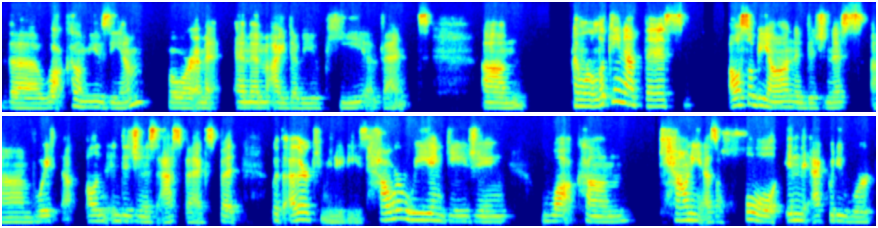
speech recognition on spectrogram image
the Whatcom Museum for an MMIWP event. Um, and we're looking at this also beyond Indigenous um, voice, all Indigenous aspects, but with other communities. How are we engaging Whatcom County as a whole in the equity work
